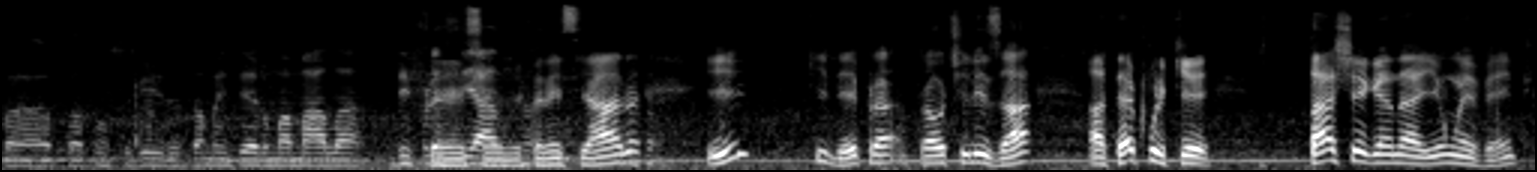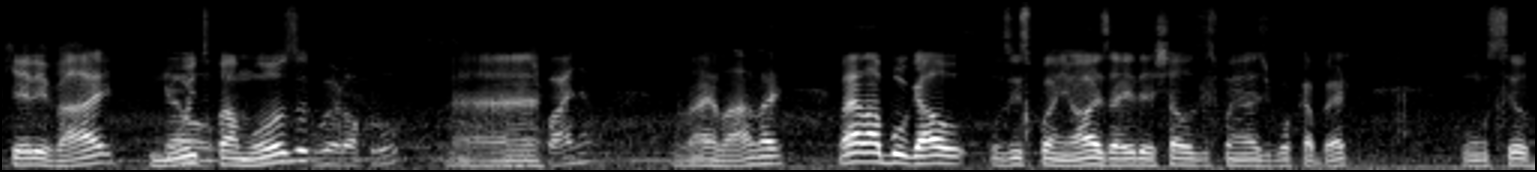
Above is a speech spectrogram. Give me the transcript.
para, para conseguir também ter uma mala diferenciada. Sim, sim, diferenciada e que dê para utilizar, até porque tá chegando aí um evento que ele vai, que é muito é o, famoso. O Eurocru, é, Espanha. Vai lá, vai, vai lá bugar o, os espanhóis aí, deixar os espanhóis de boca aberta com o seu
